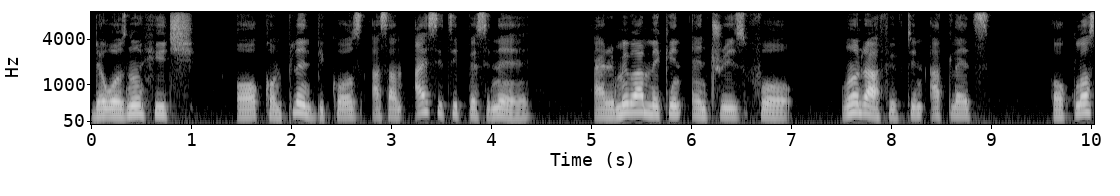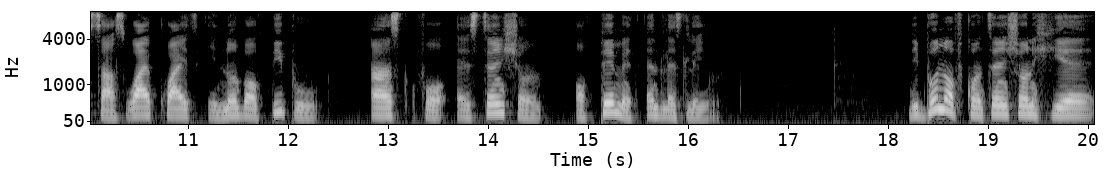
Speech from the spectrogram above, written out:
there was no hitch or complaint because as an ICT personnel, I remember making entries for 115 outlets or clusters while quite a number of people ask for extension of payment endlessly. The bone of contention here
